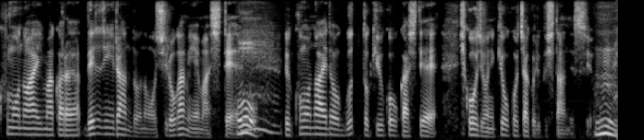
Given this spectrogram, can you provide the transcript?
雲の合間からディズニーランドのお城が見えまして、で雲の間をぐっと急降下して飛行場に強行着陸したんですよ。うん、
